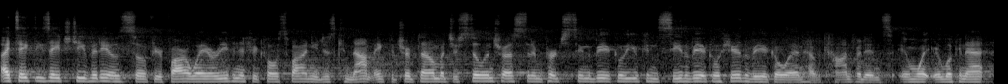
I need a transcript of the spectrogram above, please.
I take these HD videos, so if you're far away or even if you're close by and you just cannot make the trip down, but you're still interested in purchasing the vehicle, you can see the vehicle, hear the vehicle, and have confidence in what you're looking at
